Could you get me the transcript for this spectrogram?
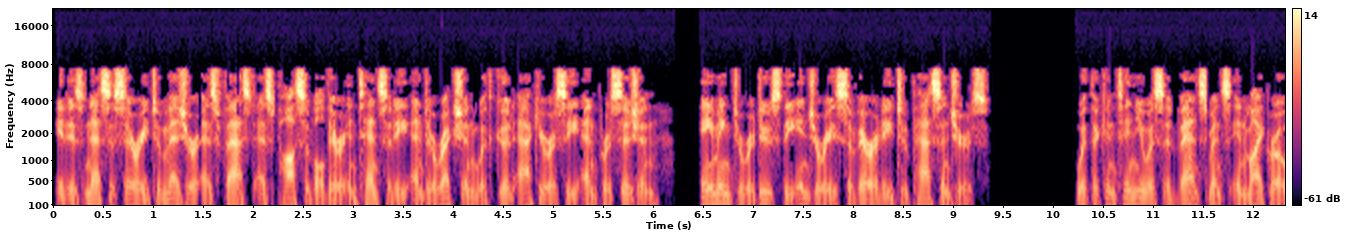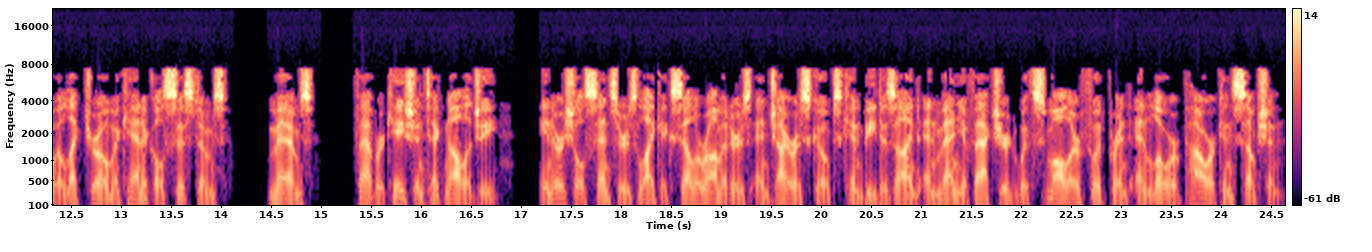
it is necessary to measure as fast as possible their intensity and direction with good accuracy and precision, aiming to reduce the injury's severity to passengers. With the continuous advancements in micro-electromechanical systems, MEMS, fabrication technology, inertial sensors like accelerometers and gyroscopes can be designed and manufactured with smaller footprint and lower power consumption.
